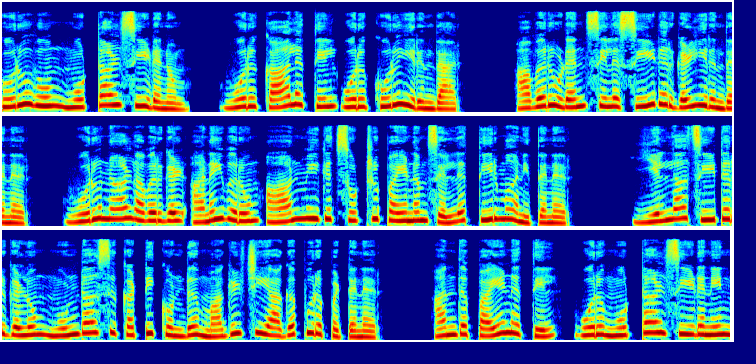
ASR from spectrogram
குருவும் முட்டாள் சீடனும் ஒரு காலத்தில் ஒரு குரு இருந்தார். அவருடன் சில சீடர்கள் இருந்தனர். ஒருநாள் அவர்கள் அனைவரும் ஆன்மீகச் சுற்றுப்பயணம் செல்ல தீர்மானித்தனர். எல்லா சீடர்களும் முண்டாசு கட்டிக்கொண்டு மகிழ்ச்சியாக புறப்பட்டனர். அந்த பயணத்தில் ஒரு முட்டாள் சீடனின்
